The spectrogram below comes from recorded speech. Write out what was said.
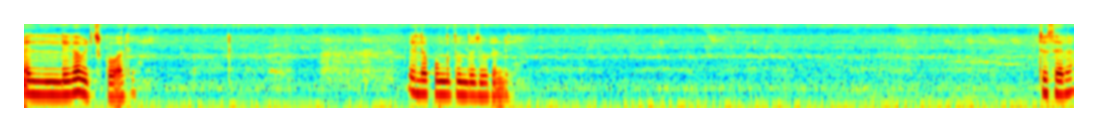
మెల్లిగా విడుచుకోవాలి. ఎలా పొంగుతుందో చూడండి. చూసారా?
